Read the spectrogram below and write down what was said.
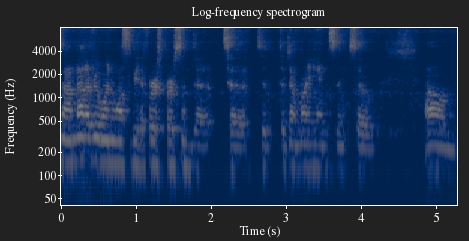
not, not everyone wants to be the first person to to to, to dump money in. So, so um,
